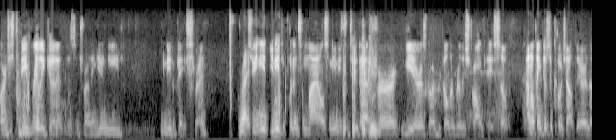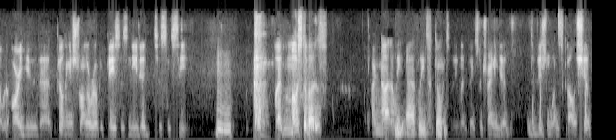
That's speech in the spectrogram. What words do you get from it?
or just to be really good at distance running, you need you need a base, right? right. So you need you need to put in some miles, and you need to do that for years in order to build a really strong base. So I don't think there's a coach out there that would argue that building a strong aerobic base is needed to succeed. hmm But most of us are not elite athletes going to the Olympics or trying to get a Division One scholarship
